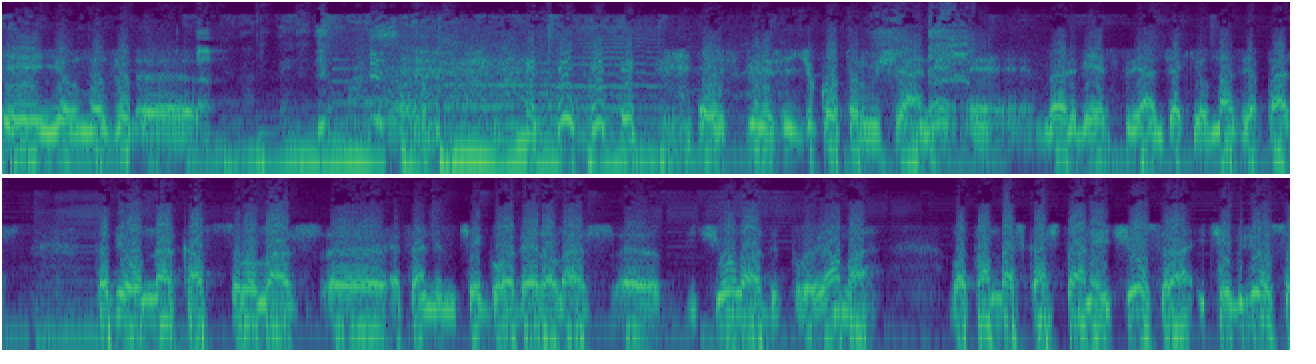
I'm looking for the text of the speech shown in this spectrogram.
e, Yılmaz'ın e, esprisi cuk oturmuş yani. E, böyle bir espri ancak Yılmaz yapar. Tabii onlar Castro'lar, e, efendim Che Guevara'lar e, içiyorlardı proyu ama vatandaş kaç tane içiyorsa, içebiliyorsa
